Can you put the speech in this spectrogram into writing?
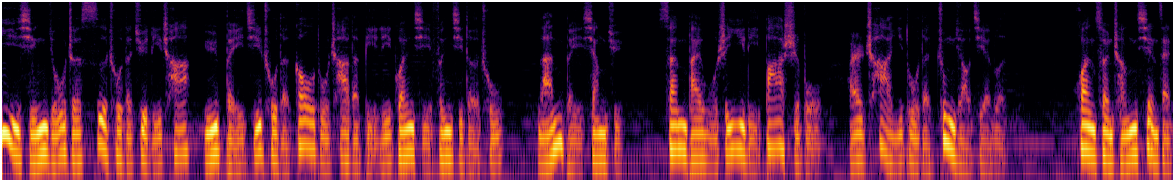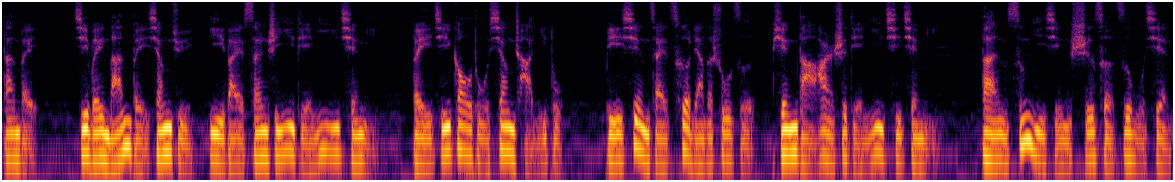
异形由这四处的距离差与北极处的高度差的比例关系分析得出，南北相距三百五十一里八十步而差一度的重要结论。换算成现在单位，即为南北相距一百三十一点一一千米。北极高度相差一度，比现在测量的数字偏大二十点一七千米，但僧一行实测子午线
